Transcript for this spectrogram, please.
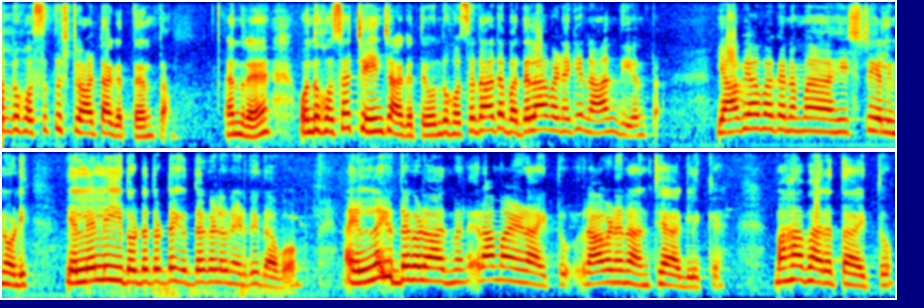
ಒಂದು ಹೊಸತು ಸ್ಟಾರ್ಟ್ ಆಗುತ್ತೆ ಅಂತ. ಅಂದರೆ ಒಂದು ಹೊಸ ಚೇಂಜ್ ಆಗುತ್ತೆ ಒಂದು ಹೊಸದಾದ ಬದಲಾವಣೆಗೆ ನಾಂದಿ ಅಂತ. ಯಾವ್ಯಾವಾಗ ನಮ್ಮ ಹಿಸ್ಟ್ರಿಯಲ್ಲಿ ನೋಡಿ ಎಲ್ಲೆಲ್ಲಿ ಈ ದೊಡ್ಡ ದೊಡ್ಡ ಯುದ್ಧಗಳು ನಡೆದಿದ್ದಾವೋ ಎಲ್ಲ ಯುದ್ಧಗಳು ಆದಮೇಲೆ ರಾಮಾಯಣ ಆಯಿತು. ರಾವಣನ ಅಂತ್ಯ ಆಗಲಿಕ್ಕೆ. ಮಹಾಭಾರತ ಆಯಿತು.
